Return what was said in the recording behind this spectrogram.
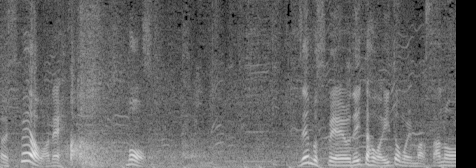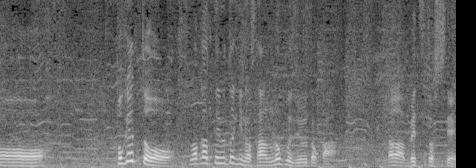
スペアはねもう全部スペア用でいった方がいいと思います。あのー、ポケット分かってる時の360とかは別として。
